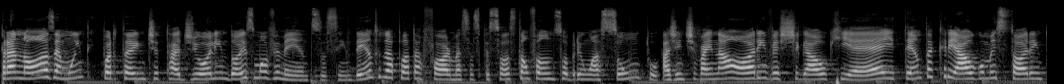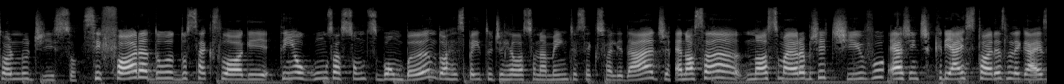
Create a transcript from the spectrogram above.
para nós é muito importante estar tá de olho em dois movimentos, assim, dentro da plataforma, essas pessoas estão falando sobre um assunto, a gente vai na hora investigar o que é e tenta criar alguma história em torno disso. Se fora do, do Sexlog tem alguns assuntos bombando a respeito de relacionamento e sexualidade, é nossa nosso maior objetivo é a gente criar histórias legais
